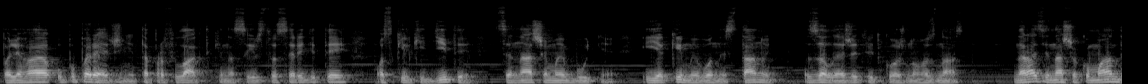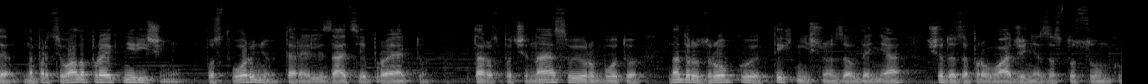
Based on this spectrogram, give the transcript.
полягає у попередженні та профілактики насильства серед дітей, оскільки діти це наше майбутнє, і якими вони стануть, залежить від кожного з нас. Наразі наша команда напрацювала проектні рішення по створенню та реалізації проекту та розпочинає свою роботу над розробкою технічного завдання щодо запровадження застосунку.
